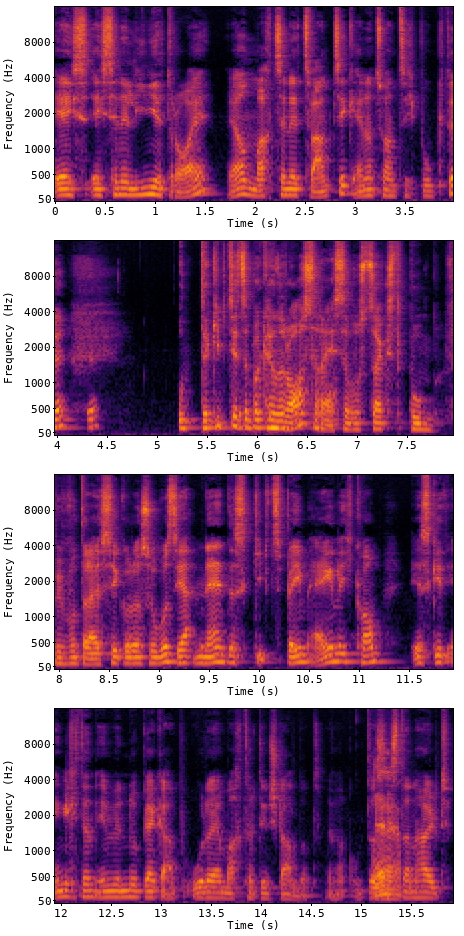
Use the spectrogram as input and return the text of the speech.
er, ist, er ist seiner Linie treu, ja, und macht seine 20, 21 Punkte. Ja. Und da gibt's jetzt aber keinen Rausreißer, wo du sagst, bumm, 35 oder sowas. Ja, nein, das gibt's bei ihm eigentlich kaum. Es geht eigentlich dann immer nur bergab oder er macht halt den Standard. Ja. Und das ja. ist dann halt,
